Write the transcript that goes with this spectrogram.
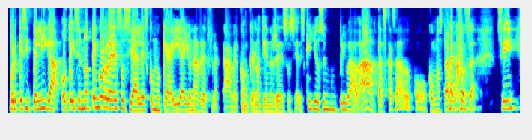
Porque si te liga o te dice no tengo redes sociales, como que ahí hay una red flag. A ver, como que no tienes redes sociales? Que yo soy muy privado. Ah, ¿estás casado? ¿Cómo, está la cosa? Sí.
